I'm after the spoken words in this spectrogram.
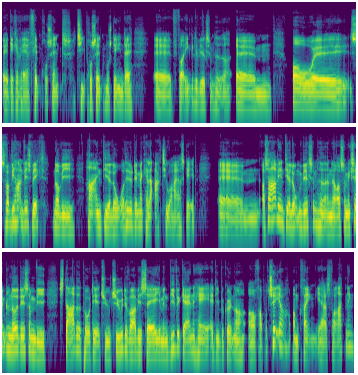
Øh, det kan være 5%, 10% måske endda øh, for enkelte virksomheder. Øh, og øh, så vi har en vis vægt, når vi har en dialog, og det er jo det, man kalder aktiv ejerskab. Øhm, og så har vi en dialog med virksomhederne, og som eksempel noget af det, som vi startede på der i 2020, det var, at vi sagde, jamen vi vil gerne have, at I begynder at rapportere omkring jeres forretning,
